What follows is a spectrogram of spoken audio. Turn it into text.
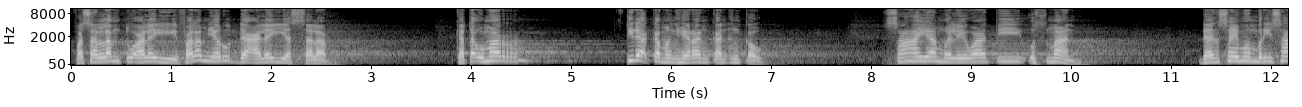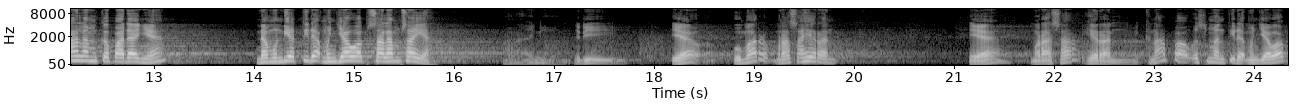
fasallamtu alaihi falam yarudda alayya salam." Kata Umar, "Tidakkah mengherankan engkau? Saya melewati Utsman dan saya memberi salam kepadanya, namun dia tidak menjawab salam saya." Nah, ini. Jadi ya Umar merasa heran ya merasa heran. Kenapa Utsman tidak menjawab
